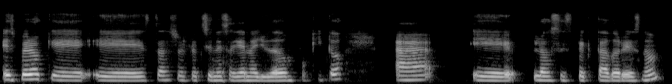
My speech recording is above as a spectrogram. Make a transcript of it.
espero que eh, estas reflexiones hayan ayudado un poquito a los espectadores, ¿no?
